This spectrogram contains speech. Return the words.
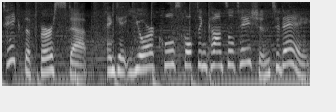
Take the first step and get your cool sculpting consultation today.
